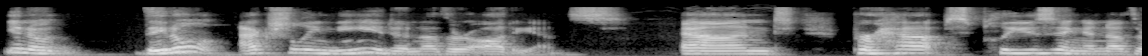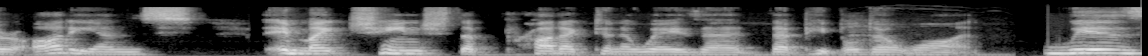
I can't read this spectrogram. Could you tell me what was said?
you know, they don't actually need another audience. And perhaps pleasing another audience, it might change the product in a way that that people don't want. With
